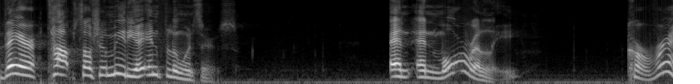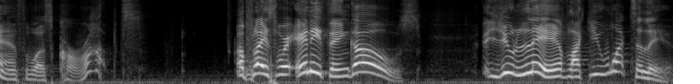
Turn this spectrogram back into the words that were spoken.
they're top social media influencers. And, and morally, Corinth was corrupt, a place where anything goes. You live like you want to live.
